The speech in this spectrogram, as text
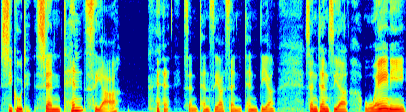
sicut sententia sententia sententia sententia veni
